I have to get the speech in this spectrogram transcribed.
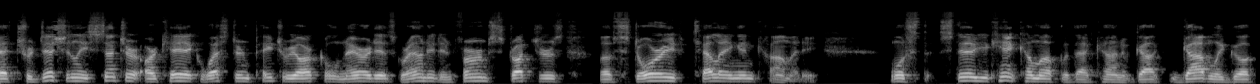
that traditionally center archaic Western patriarchal narratives grounded in firm structures of storytelling and comedy. Well, st- still, you can't come up with that kind of go- gobbledygook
